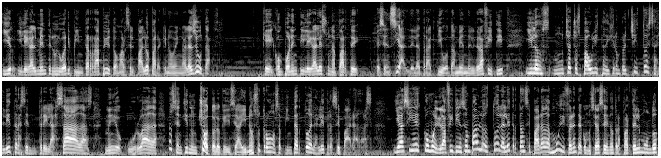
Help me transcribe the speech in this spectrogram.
ir ilegalmente en un lugar y pintar rápido y tomarse el palo para que no venga la yuta. Que el componente ilegal es una parte esencial del atractivo también del graffiti. Y los muchachos paulistas dijeron, pero che, todas esas letras entrelazadas, medio curvadas, no se entiende un choto lo que dice ahí. Nosotros vamos a pintar todas las letras separadas. Y así es como el graffiti en San Pablo, todas las letras están separadas, muy diferente a como se hace en otras partes del mundo,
